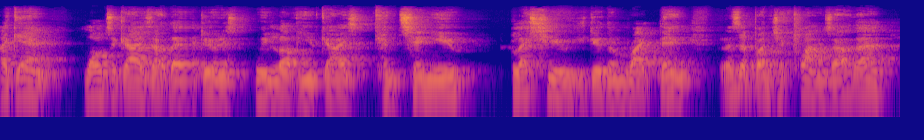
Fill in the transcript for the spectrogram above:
Again, loads of guys out there doing this. We love you guys. Continue. Bless you. You do the right thing. There's a bunch of clowns out there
